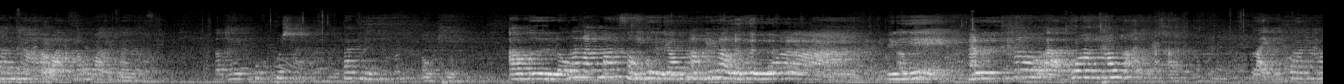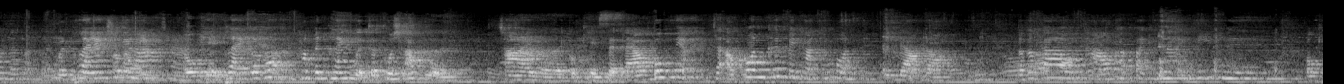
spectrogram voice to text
ทั้งเท้าวางต้องวางไปก่อนต้องให้ผู้ผู้ชายมาแป๊บนึง โอเค เอามือลงน่ารักมากสองหนุ่มยอมทำให้เราเลยว่ะนี่มือเท่าอ่ากว้างเท่าไหร่อะคะไหล่ไม่กว้างเท่านั้นหรอกเหมือนแพลงใช่ไหมคะโอเคแพลงแล้วก็ทำเป็นแพลงเหมือนจะ push up เลย ใช่เลยโอเค เสร็จแล้วปุ๊บเนี่ยจะเอาก้นขึ้นไปทางข้างบนเป็นดาวดอกแล้วก็ก้าวเท้าเข้าไปข้างในนิดนึงโอเค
